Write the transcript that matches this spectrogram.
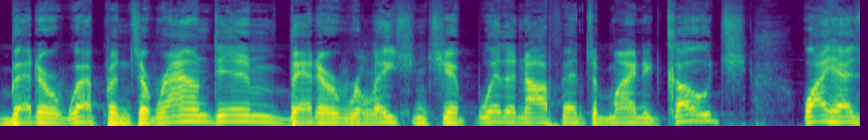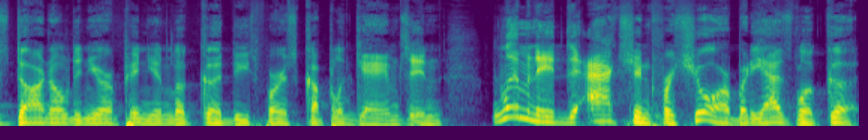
better weapons around him, better relationship with an offensive minded coach. Why has Darnold, in your opinion, looked good these first couple of games in limited action for sure, but he has looked good?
